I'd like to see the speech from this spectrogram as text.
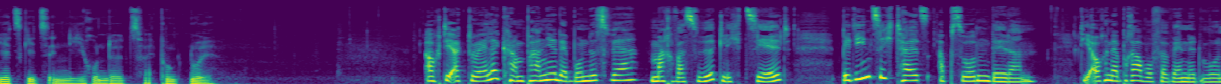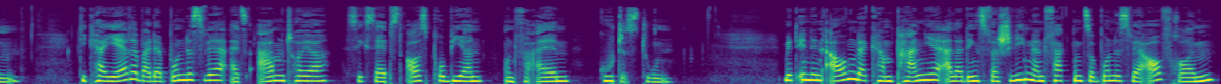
Jetzt geht's in die Runde 2.0. Auch die aktuelle Kampagne der Bundeswehr Mach was wirklich zählt bedient sich teils absurden Bildern, die auch in der Bravo verwendet wurden. Die Karriere bei der Bundeswehr als Abenteuer, sich selbst ausprobieren und vor allem Gutes tun. Mit in den Augen der Kampagne allerdings verschwiegenen Fakten zur Bundeswehr aufräumen,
